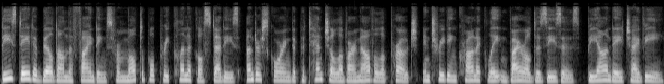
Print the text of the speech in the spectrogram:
these data build on the findings from multiple preclinical studies underscoring the potential of our novel approach in treating chronic latent viral diseases beyond HIV.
